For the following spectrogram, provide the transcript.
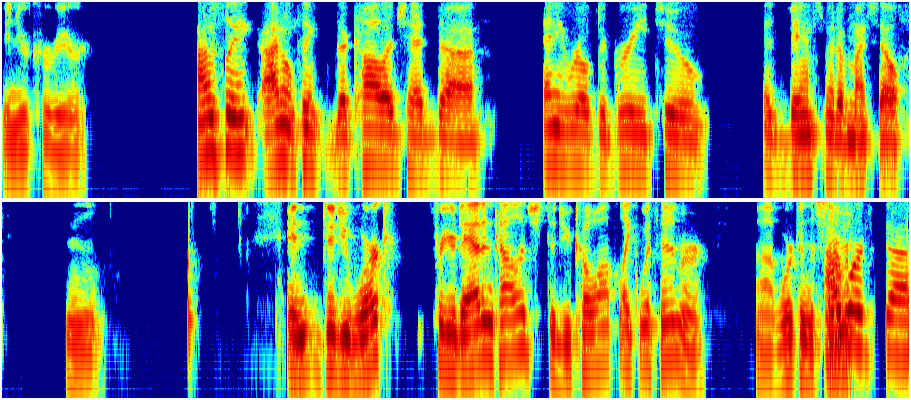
in your career? Honestly, I don't think the college had uh, any real degree to advancement of myself. Hmm. And did you work for your dad in college? Did you co-op like with him or uh, work in the summer? I worked uh,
